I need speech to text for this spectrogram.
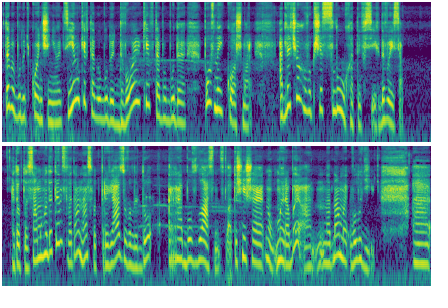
В тебе будуть кончені оцінки, в тебе будуть двойки, в тебе буде повний кошмар. А для чого взагалі слухати всіх? Дивися. Тобто з самого дитинства да, нас от прив'язували до рабовласництва. Точніше, ну, ми раби, а над нами володіють. Е,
